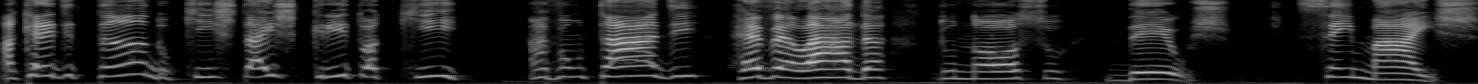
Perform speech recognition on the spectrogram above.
acreditando que está escrito aqui a vontade revelada do nosso Deus. Sem mais,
